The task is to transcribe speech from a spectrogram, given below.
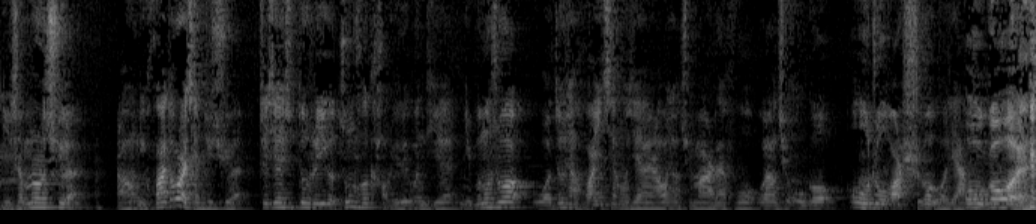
你什么时候去，然后你花多少钱去去，这些都是一个综合考虑的一个问题。你不能说我就想花一千块钱，然后我想去马尔代夫，我想去欧洲，欧洲玩十个国家，欧沟还行，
